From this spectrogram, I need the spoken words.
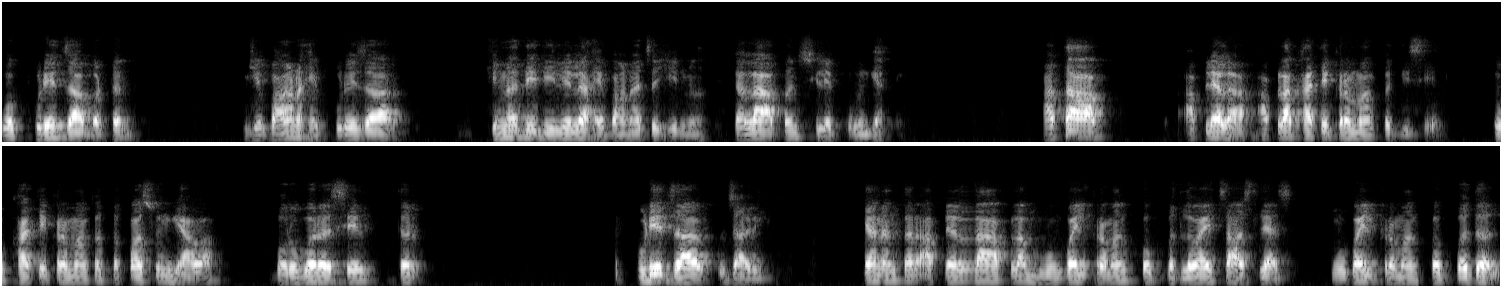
व पुढे जा बटन जे बाण आहे पुढे जा. चिन्ह ते दिलेलं आहे बाणाचं चिन्ह त्याला आपण सिलेक्ट करून घ्यावे आता आपल्याला आपला खाते क्रमांक दिसेल. तो खाते क्रमांक तपासून घ्यावा. बरोबर असेल तर पुढे जा जावे. त्यानंतर आपल्याला आपला मोबाईल क्रमांक बदलवायचा असल्यास मोबाईल क्रमांक बदल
